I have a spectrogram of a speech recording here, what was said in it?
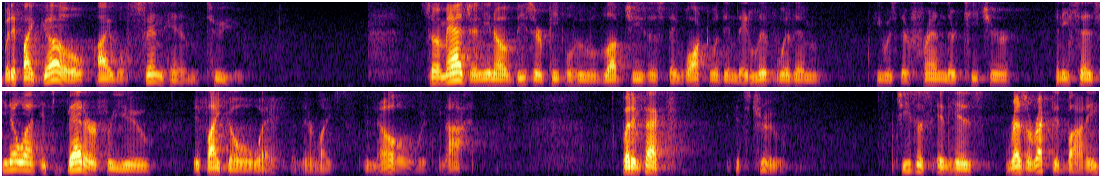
But if I go, I will send him to you. So imagine, you know, these are people who love Jesus. They walked with him, they lived with him. He was their friend, their teacher. And he says, You know what? It's better for you if I go away. And they're like, No, it's not. But in fact, it's true. Jesus, in his resurrected body,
